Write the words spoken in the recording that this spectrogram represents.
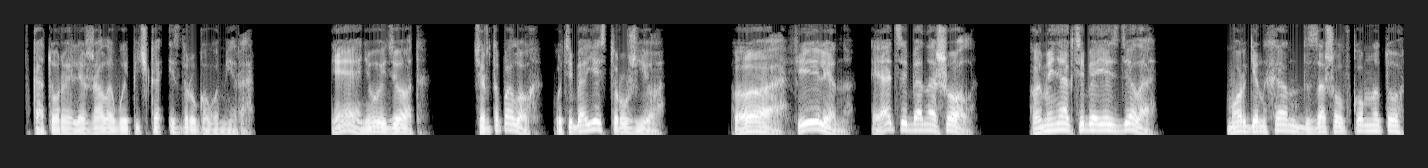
в которой лежала выпечка из другого мира. «Не, не уйдет. Чертополох, у тебя есть ружье?» «О, Филин, я тебя нашел. У меня к тебе есть дело». Моргенханд зашел в комнату,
